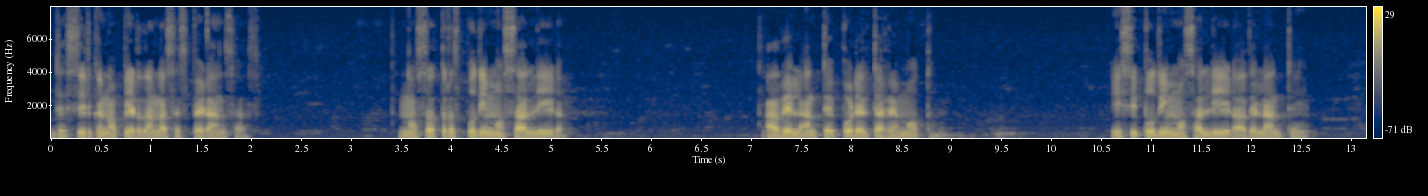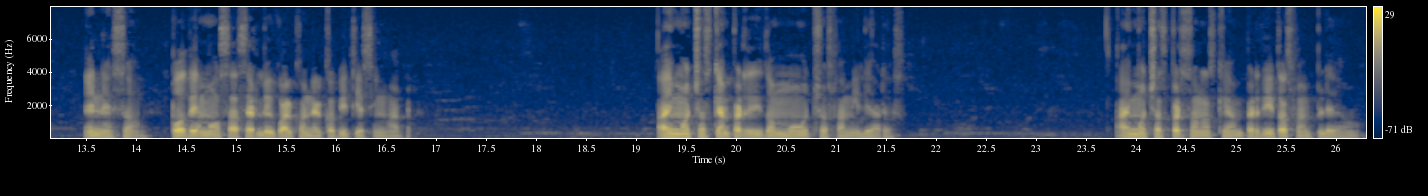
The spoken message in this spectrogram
decir que no pierdan las esperanzas. Nosotros pudimos salir adelante por el terremoto. Y si pudimos salir adelante en eso, podemos hacerlo igual con el COVID-19. Hay muchos que han perdido muchos familiares. Hay muchas personas que han perdido su empleo.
